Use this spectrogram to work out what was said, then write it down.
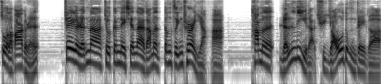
坐了八个人，这个人呢就跟那现在咱们蹬自行车一样啊，他们人力的去摇动这个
